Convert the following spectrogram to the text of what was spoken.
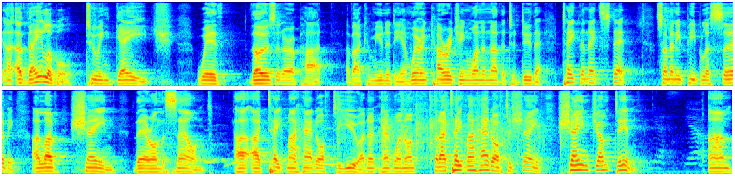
available to engage with those that are a part of our community. And we're encouraging one another to do that. Take the next step. So many people are serving. I love Shane there on the sound. I take my hat off to you. I don't have one on, but I take my hat off to Shane. Shane jumped in. Um,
